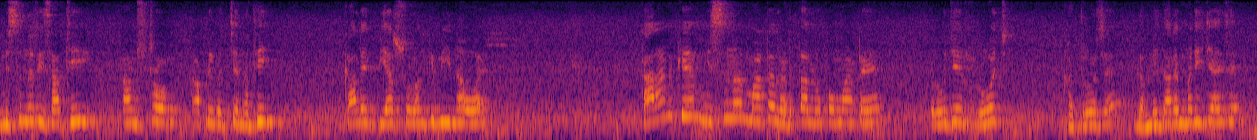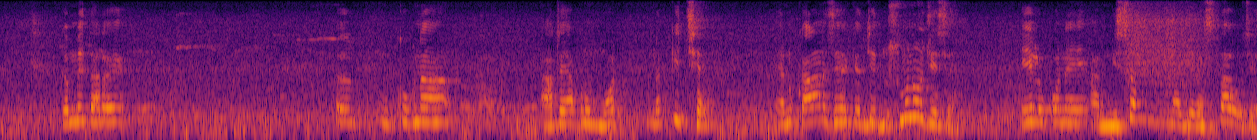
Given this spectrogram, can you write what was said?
મિશનરી સાથી આર્મસ્ટ્રોંગ આપણી વચ્ચે નથી. કાલે પિયા સોલંકી બી ના હોય. કારણ કે મિશનર માટે લડતા લોકો માટે રોજે રોજ ખતરો છે. ગમે ત્યારે મરી જાય છે. ગમે ત્યારે કોકના હાથે આપણું મોત નક્કી જ છે. એનું કારણ છે કે જે દુશ્મનો જે છે એ લોકોને આ મિશનના જે રસ્તાઓ છે,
